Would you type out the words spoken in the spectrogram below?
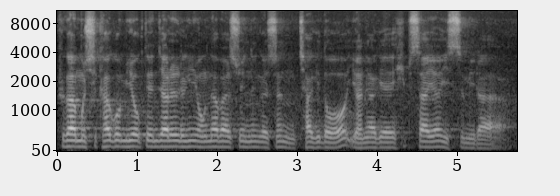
그가 무식하고 미혹된 자를 능히 용납할 수 있는 것은 자기도 연약에 휩싸여 있음이라.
